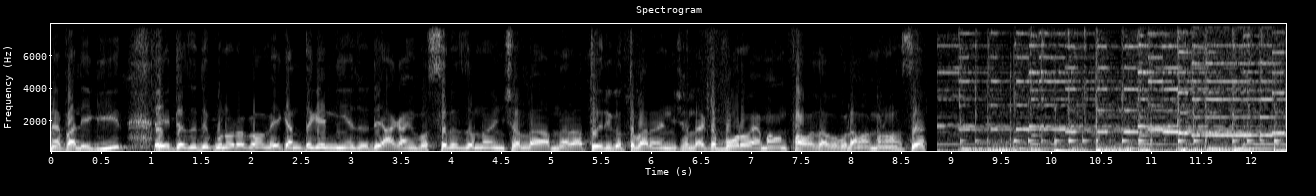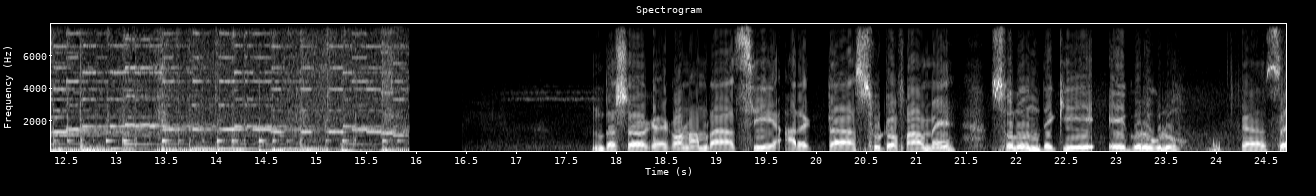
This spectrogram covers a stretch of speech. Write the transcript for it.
নেপালি গির। এইটা যদি কোনো রকম এখান থেকে নিয়ে যদি আগামী বছরের জন্য ইনশাল্লাহ আপনারা তৈরি করতে পারেন ইনশাল্লাহ একটা বড় অ্যামাউন্ট পাওয়া যাবে বলে আমার মনে হচ্ছে। দর্শক এখন আমরা আছি আরেকটা ছোট ফার্মে চলুন দেখি এই গরুগুলো। যাচ্ছে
